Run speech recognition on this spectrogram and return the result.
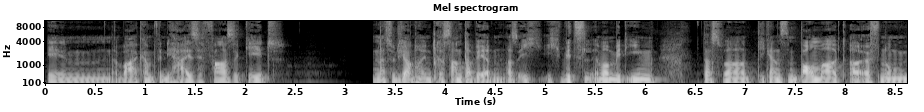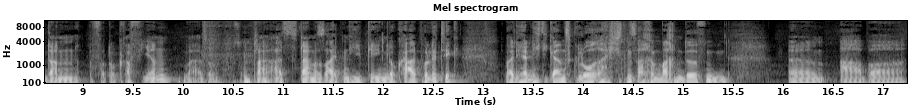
im Wahlkampf in die heiße Phase geht, natürlich auch noch interessanter werden. Also ich, ich witzel immer mit ihm, dass wir die ganzen Baumarkteröffnungen dann fotografieren, also so klein, als kleiner Seitenhieb gegen Lokalpolitik, weil die ja nicht die ganz glorreichen Sachen machen dürfen. Ähm, aber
